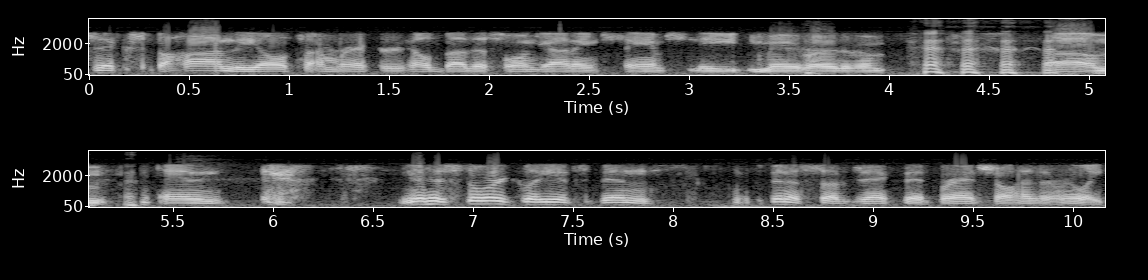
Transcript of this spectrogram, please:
six behind the all-time record held by this one guy named Sam Snead. You may have heard of him. um, and you know, historically, it's been it's been a subject that Bradshaw hasn't really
